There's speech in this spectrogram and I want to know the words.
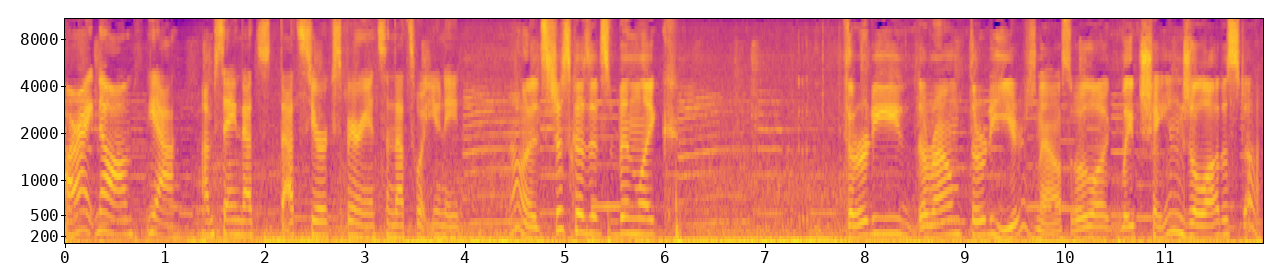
All right, no, I'm, yeah, I'm saying that's that's your experience and that's what you need. No, it's just because it's been like 30, around 30 years now. So, like, they change a lot of stuff.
